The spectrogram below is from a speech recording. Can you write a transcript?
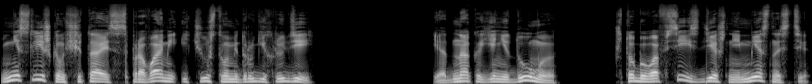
не слишком считаясь с правами и чувствами других людей. И однако я не думаю, чтобы во всей здешней местности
